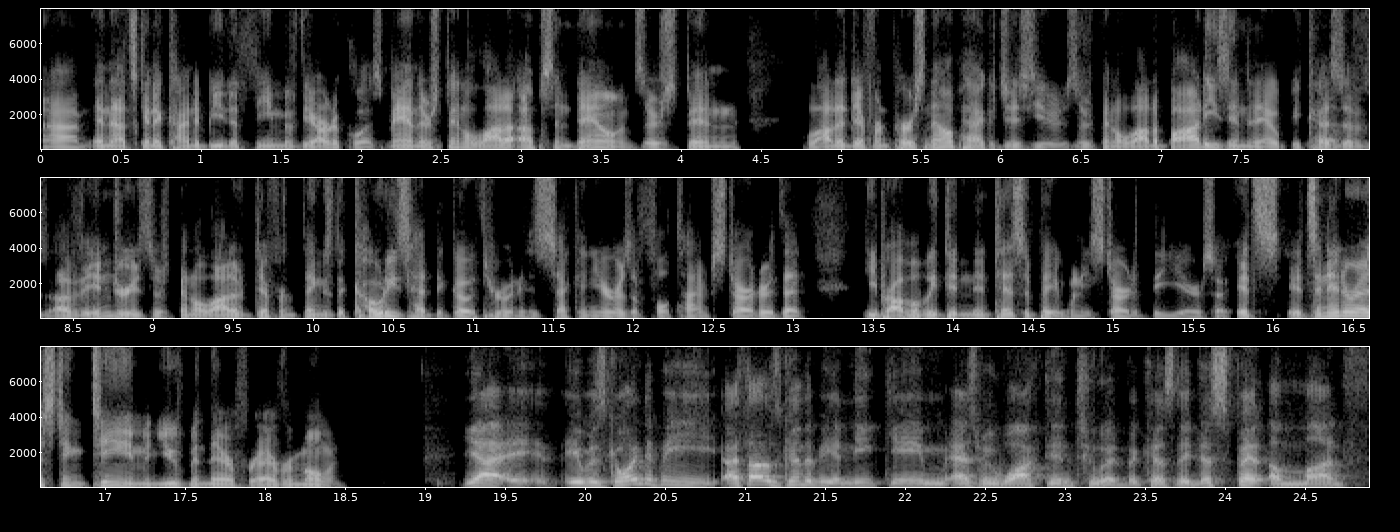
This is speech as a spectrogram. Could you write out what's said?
Um, and that's going to kind of be the theme of the article is man, there's been a lot of ups and downs. There's been a lot of different personnel packages used. There's been a lot of bodies in and out because of, of injuries. There's been a lot of different things that Cody's had to go through in his second year as a full-time starter that he probably didn't anticipate when he started the year. So it's it's an interesting team and you've been there for every moment. Yeah, it, it was going to be I thought it was going to be a neat game as we walked into it because they just spent a month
